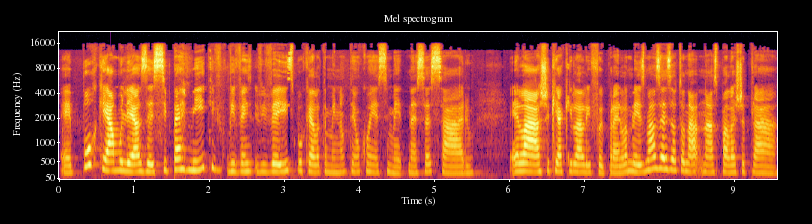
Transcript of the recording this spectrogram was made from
É, porque a mulher às vezes se permite viver, viver isso porque ela também não tem o conhecimento necessário. Ela acha que aquilo ali foi para ela mesma. Às vezes eu estou nas palestras para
